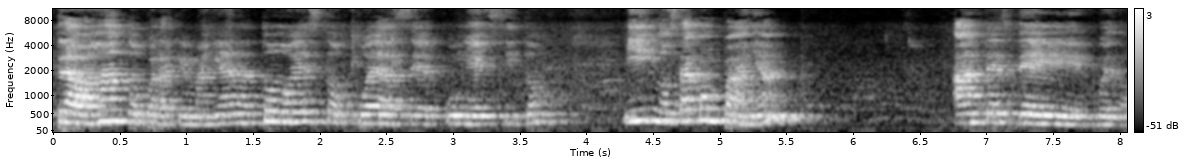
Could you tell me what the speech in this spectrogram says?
trabajando para que mañana todo esto pueda ser un éxito. Y nos acompañan, antes de, bueno,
